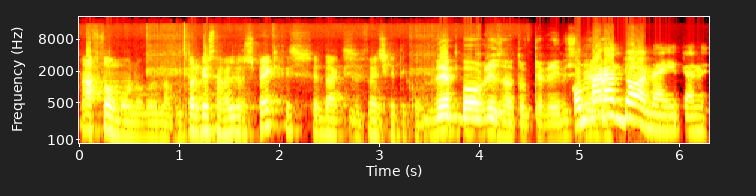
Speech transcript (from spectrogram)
Αυτό μόνο μπορούμε να πούμε. Τώρα ποιος ήταν καλύτερος παίκτης, εντάξει, αυτό είναι σχετικό. δεν μπορείς να το κρίνεις. Ο Είναι- Μαραντόνα ήταν.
